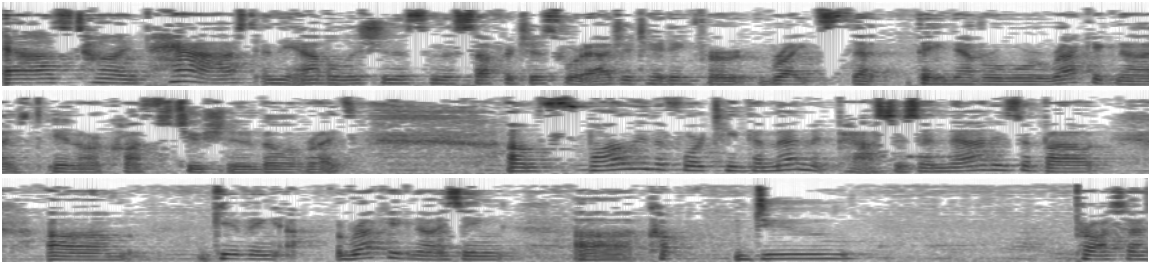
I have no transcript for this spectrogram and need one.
as time passed and the abolitionists and the suffragists were agitating for rights that they never were recognized in our Constitution and Bill of Rights, um, finally the 14th Amendment passes, and that is about um, giving, recognizing uh, due process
